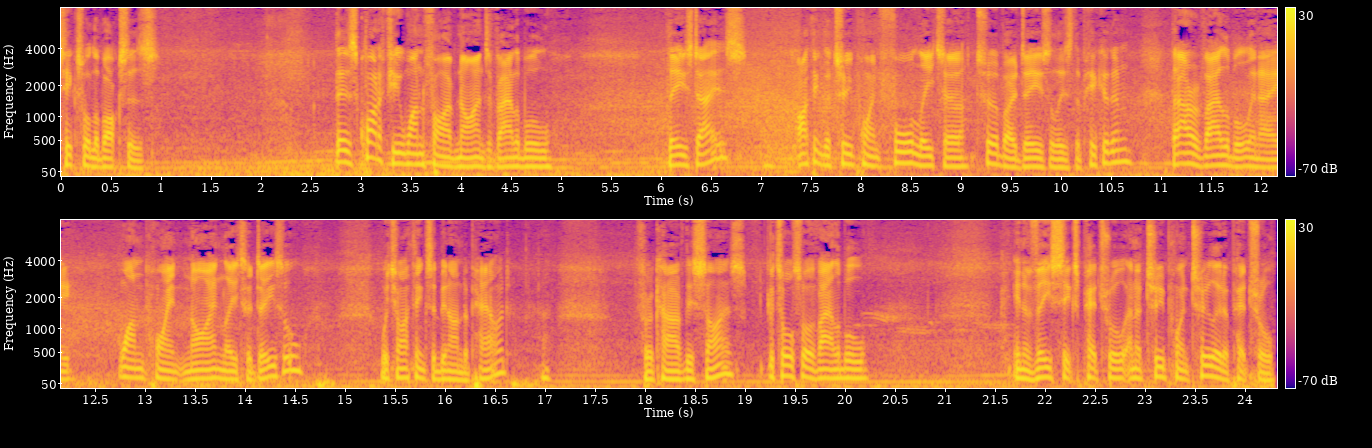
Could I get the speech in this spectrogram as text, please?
ticks all the boxes. There's quite a few 159s available these days. I think the 2.4 litre turbo diesel is the pick of them. They are available in a 1.9 litre diesel which I think is a bit underpowered for a car of this size. It's also available in a V6 petrol and a 2.2 litre petrol.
